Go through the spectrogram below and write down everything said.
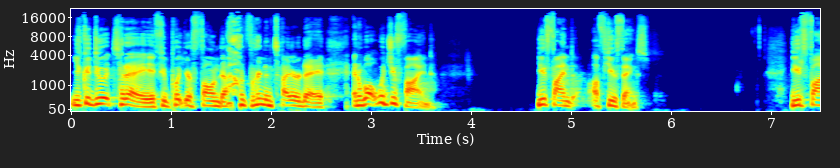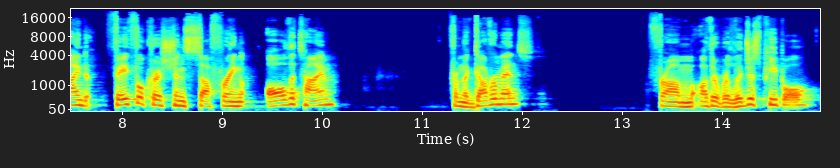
You could do it today if you put your phone down for an entire day. And what would you find? You'd find a few things. You'd find faithful Christians suffering all the time from the government, from other religious people,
